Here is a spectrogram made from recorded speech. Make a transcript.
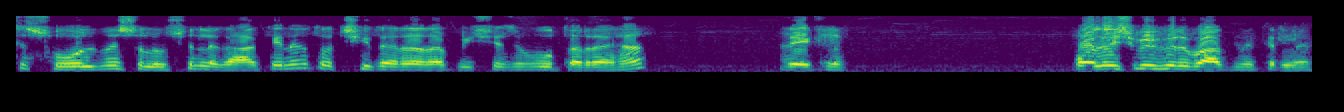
तो सोल में सोल्यूशन लगा के ना तो अच्छी तरह रहा पीछे से वो उतर रहा है हाँ? देख लो। पॉलिश भी फिर बाद में कर लें।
